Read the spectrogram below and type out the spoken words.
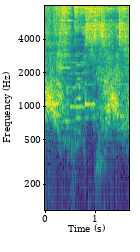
Never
